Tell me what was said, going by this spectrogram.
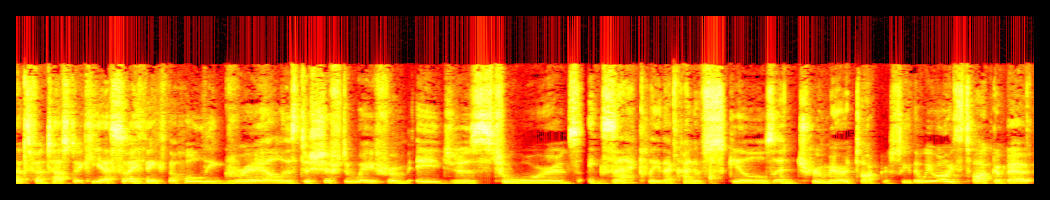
That's fantastic. Yes, I think the holy grail is to shift away from ages towards exactly that kind of skills and true meritocracy that we always talk about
